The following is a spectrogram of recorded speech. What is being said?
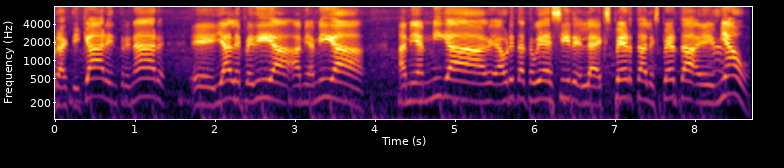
practicar, entrenar. Eh, ya le pedí a, mi amiga, a mi amiga, ahorita te voy a decir, la experta, la experta, eh, Miau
